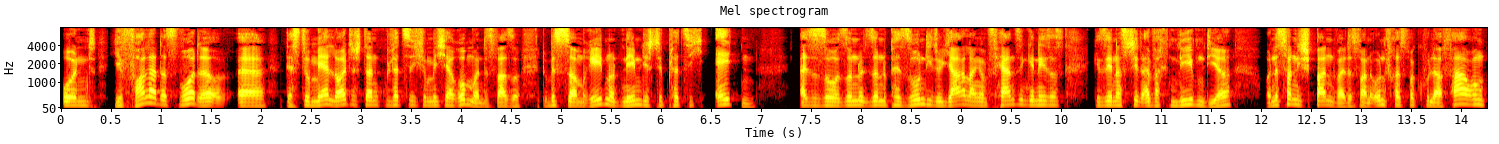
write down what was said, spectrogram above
Und je voller das wurde, äh, desto mehr Leute standen plötzlich um mich herum. Und es war so, du bist so am Reden und neben dir steht plötzlich Elton also so, so, eine, so eine Person, die du jahrelang im Fernsehen gesehen hast, gesehen hast, steht einfach neben dir. Und das fand ich spannend, weil das war eine unfassbar coole Erfahrung.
